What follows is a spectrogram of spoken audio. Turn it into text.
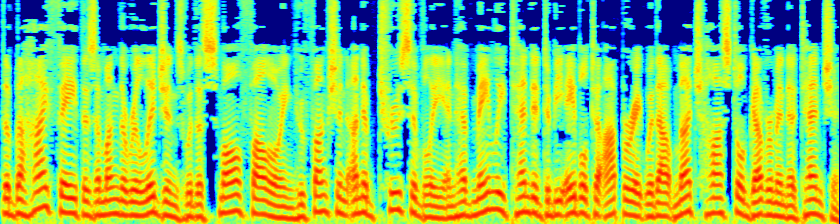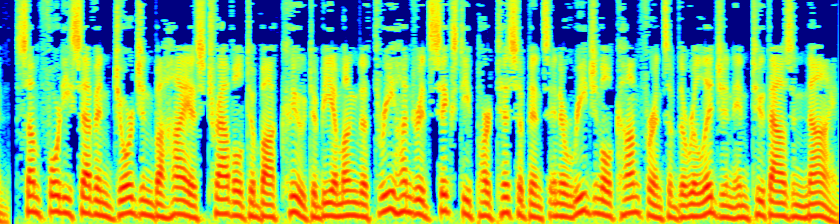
The Bahá'í Faith is among the religions with a small following who function unobtrusively and have mainly tended to be able to operate without much hostile government attention. Some 47 Georgian Baha'is traveled to Baku to be among the 360 participants in a regional conference of the religion in 2009.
